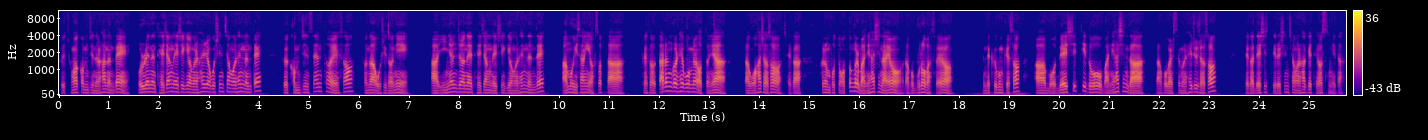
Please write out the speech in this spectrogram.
그 종합검진을 하는데 원래는 대장 내시경을 하려고 신청을 했는데 그 검진 센터에서 전화 오시더니 아 2년 전에 대장 내시경을 했는데 아무 이상이 없었다. 그래서 다른 걸 해보면 어떠냐 라고 하셔서 제가 그럼 보통 어떤 걸 많이 하시나요? 라고 물어봤어요. 근데 그분께서 아, 뭐, 네시티도 많이 하신다. 라고 말씀을 해주셔서 제가 네시티를 신청을 하게 되었습니다.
